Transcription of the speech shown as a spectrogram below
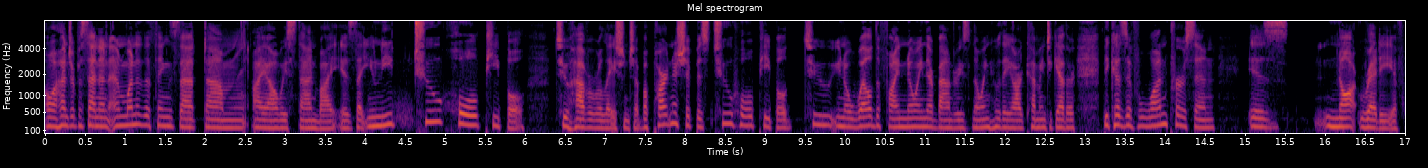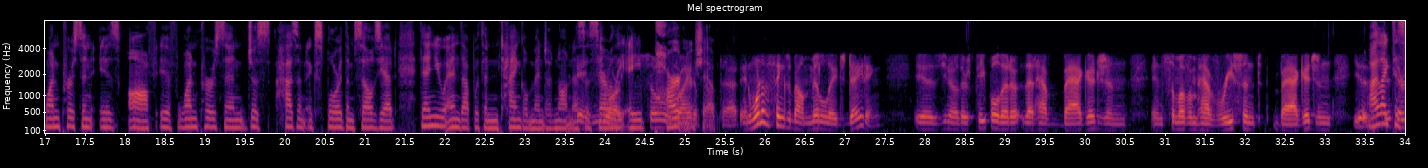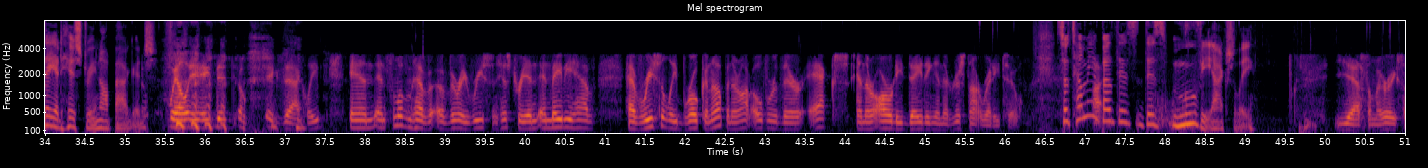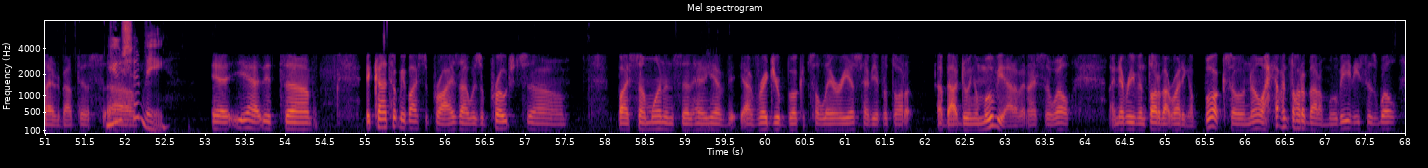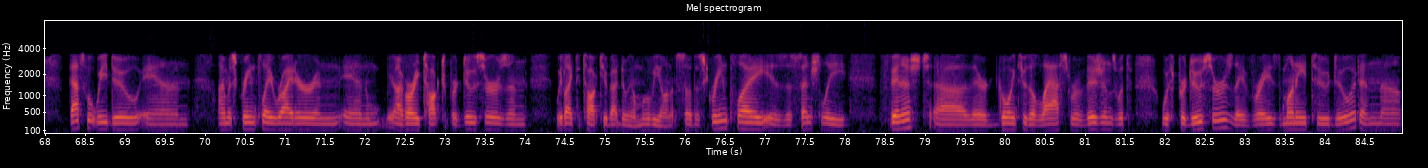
Oh, 100%. And, and one of the things that um, I always stand by is that you need two whole people to have a relationship. A partnership is two whole people, two, you know, well defined, knowing their boundaries, knowing who they are, coming together. Because if one person is not ready, if one person is off, if one person just hasn't explored themselves yet, then you end up with an entanglement and not necessarily a so partnership. Right about that. And one of the things about middle aged dating is you know there's people that are, that have baggage and and some of them have recent baggage and you know, I like to say it history not baggage. Well, it, it, oh, exactly. And and some of them have a very recent history and and maybe have have recently broken up and they're not over their ex and they're already dating and they're just not ready to. So tell me about I, this this movie actually. Yes, I'm very excited about this. You uh, should be. Uh, yeah, it uh, it kind of took me by surprise. I was approached uh, by someone and said, "Hey, have, I've read your book. It's hilarious. Have you ever thought about doing a movie out of it?" And I said, "Well, I never even thought about writing a book, so no, I haven't thought about a movie." And he says, "Well, that's what we do, and I'm a screenplay writer, and and I've already talked to producers, and we'd like to talk to you about doing a movie on it." So the screenplay is essentially finished. Uh, they're going through the last revisions with with producers. They've raised money to do it, and uh,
